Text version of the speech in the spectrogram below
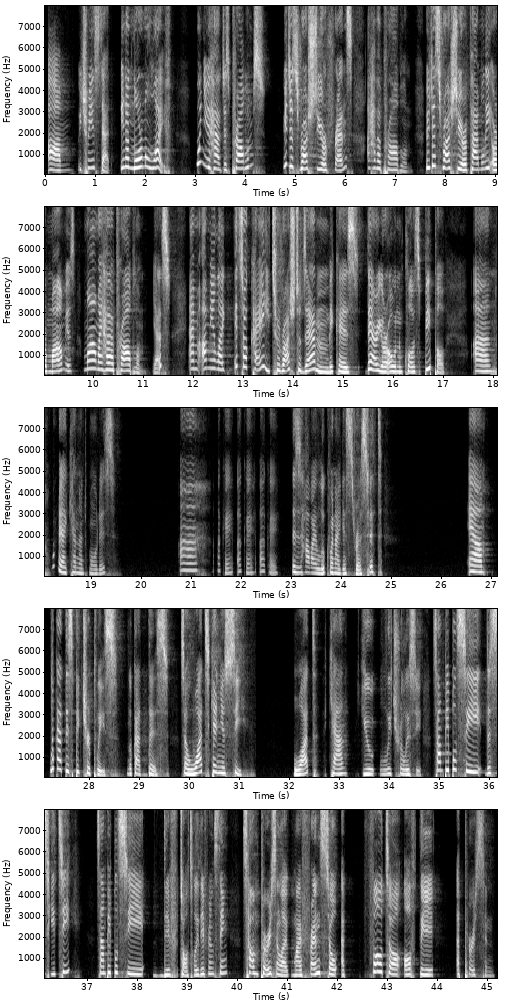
um, which means that in a normal life, when you have just problems, you just rush to your friends. I have a problem. You just rush to your family or mom is, mom, I have a problem. Yes. And I mean, like, it's okay to rush to them because they are your own close people. And why I cannot move this? Ah, uh, okay, okay, okay. This is how I look when I get stressed. Um, look at this picture, please. Look at this. So, what can you see? What can you literally see? Some people see the city. Some people see diff- totally different thing. Some person, like my friend, saw a photo of the a person.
